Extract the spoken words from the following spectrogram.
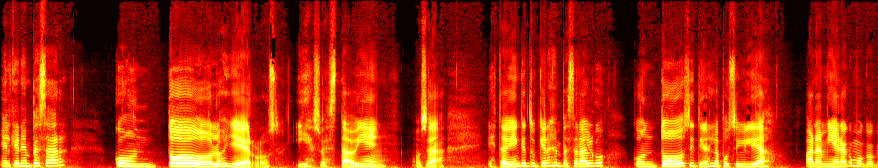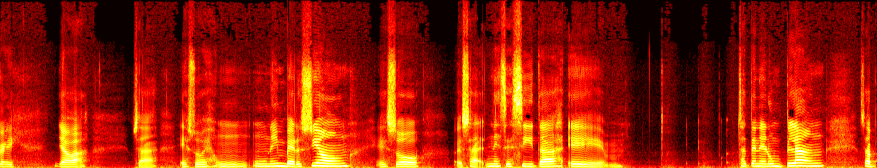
él quería empezar con todos los hierros y eso está bien. O sea, está bien que tú quieras empezar algo con todo si tienes la posibilidad. Para mí era como que, ok, ya va. O sea, eso es un- una inversión, eso, o sea, necesitas eh, o sea, tener un plan. O sea,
